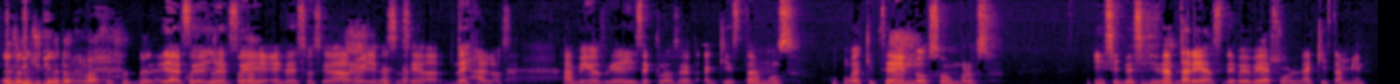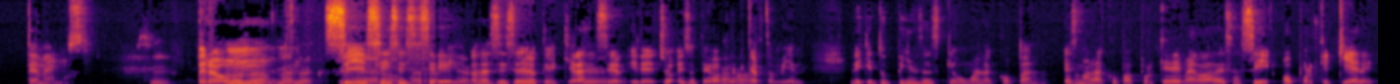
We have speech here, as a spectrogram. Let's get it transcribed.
Eso ni siquiera es de raza, eso es de Ya sé, ya cuestión, o sea, sé, es de sociedad, güey, es de sociedad. Déjalos. Amigos gays de closet, aquí estamos, o aquí tienen dos hombros. Y si necesitan sí, tareas de beber, aquí también tenemos. sí. Pero, Pero, o sea, mm, me sí, sí, refiero, sí, me sí, sí. O sea, refiero sí sé lo que quieras decir. que, Y de hecho, eso te iba a ajá, platicar también. De que tú piensas que un mala copa es mala copa porque de verdad es así o porque quiere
